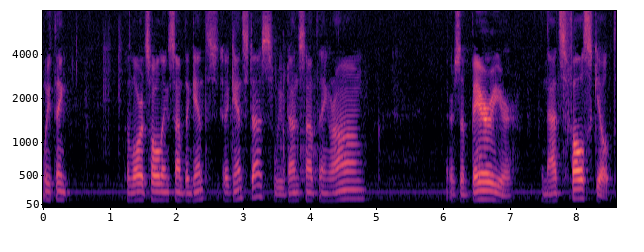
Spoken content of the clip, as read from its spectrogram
We think the Lord's holding something against, against us, we've done something wrong. There's a barrier, and that's false guilt.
